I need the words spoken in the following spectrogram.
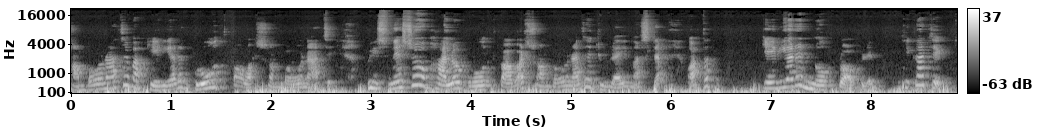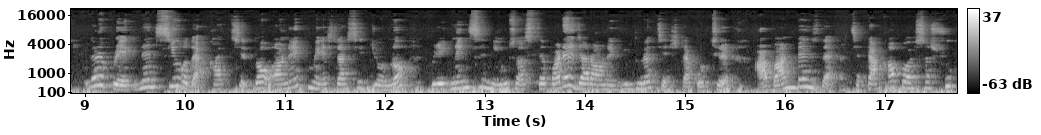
সম্ভাবনা আছে বা কেরিয়ারে গ্রোথ পাওয়ার সম্ভাবনা আছে। বিজনেসেও ভালো গ্রোথ পাওয়ার সম্ভাবনা আছে জুলাই মাসটা। অর্থাৎ কেরিয়ারে নো প্রবলেম ঠিক আছে? এখানে প্রেগনেন্সিও দেখাচ্ছে। তো অনেক মেষ রাশির জন্য প্রেগনেন্সি নিউজ আসতে পারে যারা অনেকদিন ধরে চেষ্টা করছে। আবান্ডেন্স দেখাচ্ছে, টাকা পয়সা সুখ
